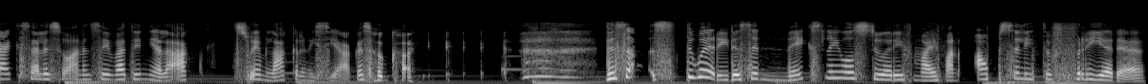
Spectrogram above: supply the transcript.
kyk sy hulle so aan en sê wat doen julle? Ek swem lekker in die see, ek is okay. dis 'n storie, dis 'n next level storie vir my van absolute vrede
